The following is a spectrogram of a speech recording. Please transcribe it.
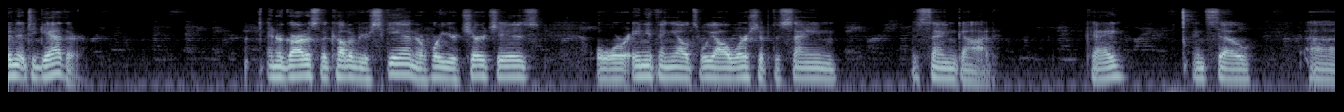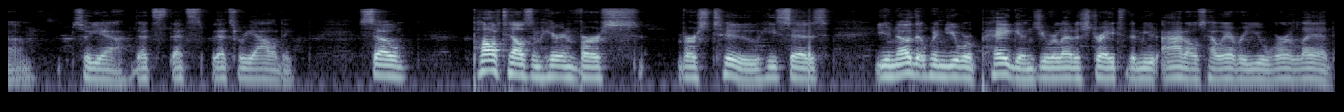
in it together. And regardless of the color of your skin or where your church is or anything else, we all worship the same the same God. Okay? And so um, so yeah, that's that's that's reality. So Paul tells them here in verse verse 2, he says, "You know that when you were pagans, you were led astray to the mute idols, however you were led."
